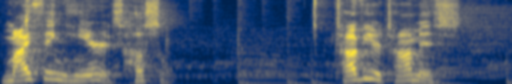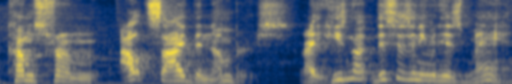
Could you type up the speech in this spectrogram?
my thing here is hustle. Tavierre Thomas comes from outside the numbers, right? He's not, this isn't even his man.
